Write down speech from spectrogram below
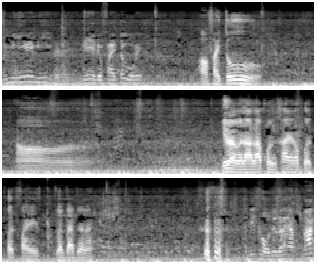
ไม่มีไม่มีนี่ดูไฟตู้พี่อ๋อไฟตู้อ๋อนี่แบบเวลารับคนไข้เขาเปิดเปิดไฟแวบๆด้วยไหมอันนี้โถดึงแล้วนะครับบ้าน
